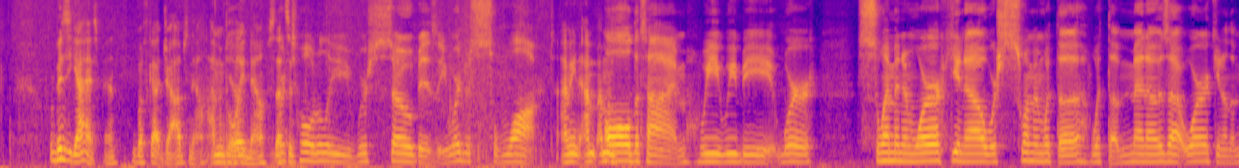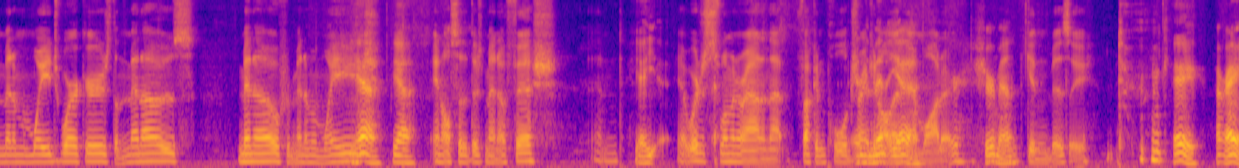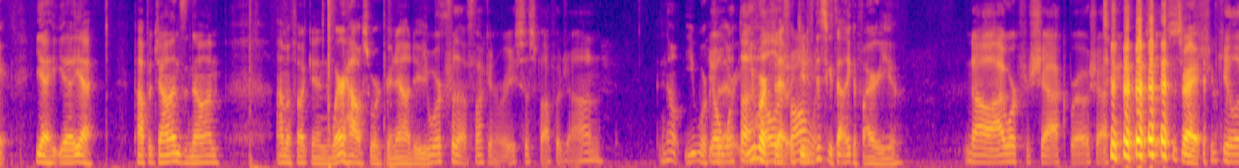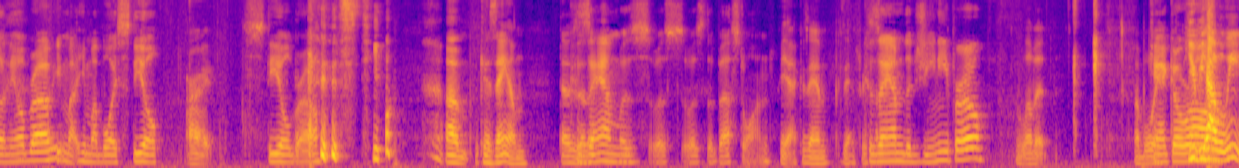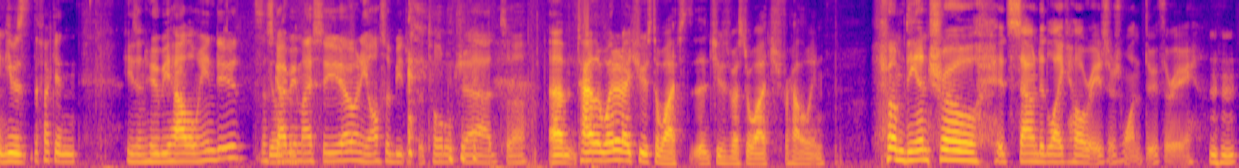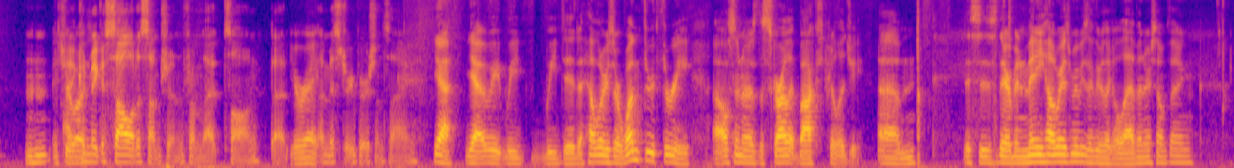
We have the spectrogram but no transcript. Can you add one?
we're busy guys, man. We both got jobs now. I'm employed now, so that's we're a totally we're so busy. We're just swamped I mean, I'm, I'm all the time. We we be we're swimming and work, you know, we're swimming with the with the minnows at work, you know, the minimum wage workers, the minnows. Minnow for minimum wage. yeah, yeah, And also there's minnow fish. And yeah, he- yeah, we're just swimming around in that fucking pool drinking min- all that yeah. damn water. Sure, man. Getting busy. okay, all right, yeah, yeah, yeah. Papa John's. Now I'm, I'm a fucking warehouse worker now, dude. You work for that fucking racist Papa John? No, you work Yo, for that. what the you work hell for is that, wrong dude. If with- this gets out, they could fire you. No, I work for Shaq, bro. Shaq ain't racist. That's right. Shaquille O'Neal, bro. He my he my boy Steel. All right. Steel, bro. Steel. Um, Kazam. That was the other- Kazam was was was the best one. Yeah, Kazam. Kazam. Kazam the genie, bro. Love it. My boy. Can't go Hubie wrong. Halloween. He was the fucking. He's in Hubie Halloween, dude. This guy be my CEO, and he also be just a total Chad. So Um, Tyler, what did I choose to watch? Uh, choose for us to watch for Halloween. from the intro, it sounded like Hellraisers one through three. Mm-hmm. Mm-hmm. It sure I was. could make a solid assumption from that song that You're right. a mystery person sang. Yeah, yeah. We we we did Hellraiser one through three, uh, also known as the Scarlet Box trilogy. Um, this is there have been many Hellraiser movies. Like there's like eleven or something.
